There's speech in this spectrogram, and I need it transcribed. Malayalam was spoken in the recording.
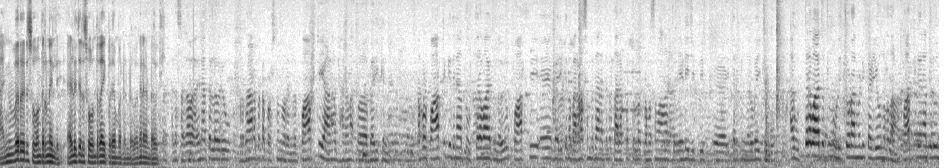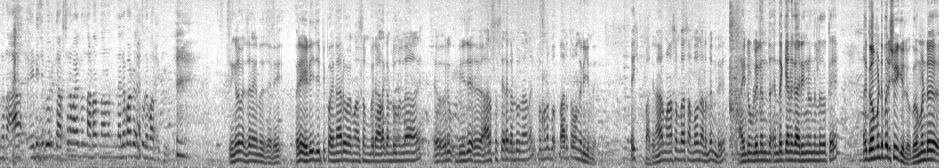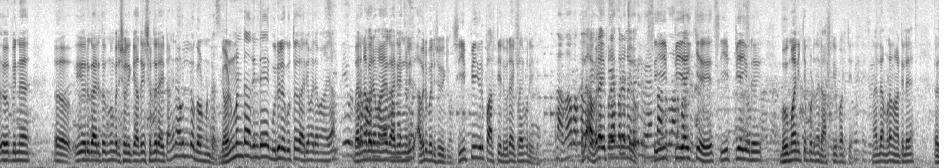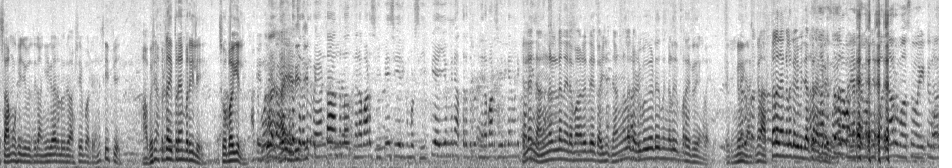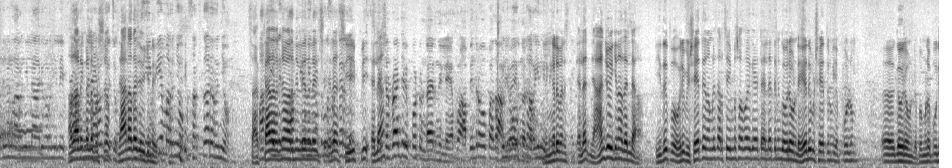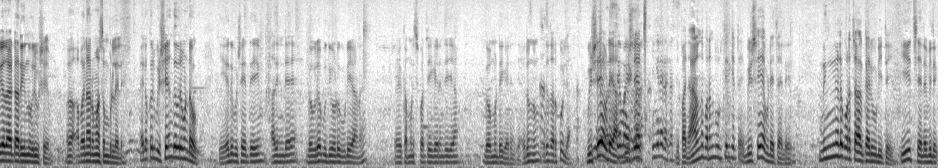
അൻവർ ഒരു സ്വതന്ത്രനല്ലേ? അയാൾ ചില സ്വതന്ത്ര പറയാൻ പറഞ്ഞിട്ടുണ്ടാവും അങ്ങനെ കണ്ടാൽ മതി. അല്ല സഖാവ് അതിനകത്തുള്ള ഒരു പ്രധാനപ്പെട്ട പ്രശ്നം എന്ന് പറയുന്നത് പാർട്ടിയാണ് ഭരണ ഭരിക്കുന്നത്. അപ്പോൾ പാർട്ടിക്ക് ഇതിനകത്ത് ഉത്തരവാദിത്തം ഒരു പാർട്ടി ഭരിക്കുന്ന ഭരണ സംവിധാനത്തിന്റെ തലപ്പത്തുള്ള ക്രമസമാധാനത്തിൽ എ ഡി ജി പി ഇത്തരത്തിൽ നിർവഹിക്കുമ്പോൾ ആ ഉത്തരവാദിത്തത്തിൽ നിന്ന് ഒളിച്ചോടാൻ വേണ്ടി കഴിയുമെന്നുള്ളതാണ്. പാർട്ടിക്ക് അതിനകത്ത് ഒരു ആ എ ഡി ജി പി ഒരു കർശനമായിട്ട് നട നട- നിലപാടെടുത്തൂടെ പാർട്ടിക്ക്? നിങ്ങൾ മനസ്സിലാക്കുന്നത് വെച്ചാൽ ഒരു എ ഡി ജി പി പതിനാറ് മാസം ഒരാളെ കണ്ടു എന്നുള്ളതാണ് ഒരു ബി ജെ ആർ എസ് എസ്കാരെ കണ്ടു എന്നാണ് ഇപ്പോൾ നമ്മുടെ വാർത്ത വന്നിരിക്കുന്നത്. ഏയ് പതിനാറ് മാസം ഇപ്പോൾ ആ സംഭവം നടന്നിട്ടുണ്ട്. അതിന്റെ ഉള്ളിൽ എന്ത് എന്തൊക്കെയാണ് കാര്യങ്ങൾ എന്നുള്ളതൊക്കെ അത് ഗവൺമെന്റ് പരിശോധിക്കുമല്ലോ. ഗവൺമെന്റ് പിന്നെ ഈ ഒരു കാര്യത്തൊന്നും പരിശോധിക്കാതെ നിശബ്ദരായിട്ട് അങ്ങനെ ആവില്ലല്ലോ ഗവൺമെന്റ് ഗവൺമെന്റ് അതിന്റെ ഗുരുലഘുത്വ കാര്യപരമായ ഭരണപരമായ കാര്യങ്ങളിൽ അവർ പരിശോധിക്കും. സി പി ഐ ഒരു പാർട്ടിയല്ല? ഒരു അഭിപ്രായം പറയില്ലേ? അല്ല അവരഭിപ്രായം പറയണല്ലോ. സി പി ഐക്ക് സി പി ഐ ഒരു ബഹുമാനിക്കപ്പെടുന്ന രാഷ്ട്രീയ പാർട്ടിയാണ് നല്ല നമ്മുടെ നാട്ടിലെ സാമൂഹ്യ ജീവിതത്തിൽ അംഗീകാരമുള്ള ഒരു രാഷ്ട്രീയ പാർട്ടിയാണ് സി പി ഐ. അവർ അവരുടെ അഭിപ്രായം പറയില്ലേ? സ്വാഭാവികല്ലേ? അതുപോലെ LDF വേണ്ട എന്നുള്ള നിലപാട് സി സ്വീകരിക്കുമ്പോൾ സി പി ഐ നിലപാട് സ്വീകരിക്കാൻ വേണ്ടി അല്ല ഞങ്ങളുടെ നിലപാടിന്റെ കഴിഞ്ഞ ഞങ്ങളെ കഴിവുകേട് നിങ്ങൾ പറയരുത് ഞങ്ങളെ. നിങ്ങൾ ഞങ്ങൾ അത്ര ഞങ്ങളെ കഴിവില്ലാത്ത അതാണ് നിങ്ങളുടെ പ്രശ്നം. ഞാനതാ ചോദിക്കുന്നത്. സർക്കാർ അറിഞ്ഞോ? സർക്കാർ അറിഞ്ഞോ അറിഞ്ഞില്ലേ എന്നുള്ള അല്ല സി പി അല്ല. ബ്രാഞ്ച് റിപ്പോർട്ട് ഉണ്ടായിരുന്നില്ലേ? അപ്പോൾ ആഭ്യന്തര വകുപ്പ് അത് നിങ്ങൾ അല്ല ഞാൻ ചോദിക്കുന്നത് അതല്ല. ഇതിപ്പോൾ ഒരു വിഷയത്തെ നമ്മൾ ചർച്ച ചെയ്യുമ്പോൾ സ്വാഭാവികമായിട്ട് എല്ലാത്തിനും ഗൗരവമുണ്ട്. ഏത് വിഷയത്തിനും എപ്പോഴും ഗൗരവമുണ്ട്. ഇപ്പോൾ നമ്മൾ പുതിയതായിട്ട് അറിയുന്ന ഒരു വിഷയം പതിനാറ് മാസം പിള്ളേല്ലേ അതിലൊക്കെ ഒരു വിഷയം ഗൗരവമുണ്ടാവും. ഏത് വിഷയത്തെയും അതിന്റെ ഗൗരവ ബുദ്ധിയോടുകൂടിയാണ് ഏഹ്, കമ്മ്യൂണിസ്റ്റ് പാർട്ടി കൈകാര്യം ചെയ്യുക ഗവൺമെന്റ് കൈകാര്യം ചെയ്യുക ഇതൊന്നും ഒരു തർക്കമില്ല വിഷയം എവിടെയാ? വിഷയം ഇപ്പം ഞാനൊന്ന് പറഞ്ഞു പൂർത്തീകരിക്കട്ടെ. വിഷയം എവിടെ വെച്ചാൽ നിങ്ങൾ കുറച്ച് ആൾക്കാർ കൂടിയിട്ടേ ഈ ചെലവിൽ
